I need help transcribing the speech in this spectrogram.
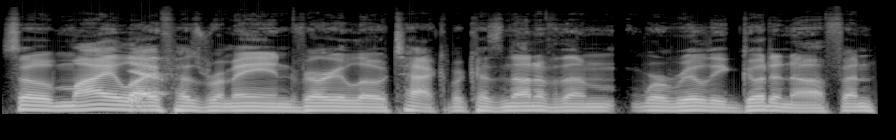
So my yeah. life has remained very low tech because none of them were really good enough. And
